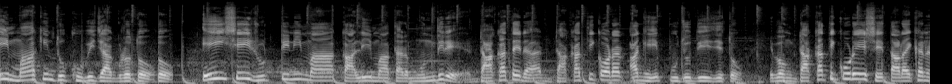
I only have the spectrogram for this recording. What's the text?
এই মা কিন্তু খুবই জাগ্রত। এই সেই রুট্টিনী মা কালী মাতার মন্দিরে ডাকাতেরা ডাকাতি করার আগে পুজো দিয়ে যেত এবং ডাকাতি করে এসে তারা এখানে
